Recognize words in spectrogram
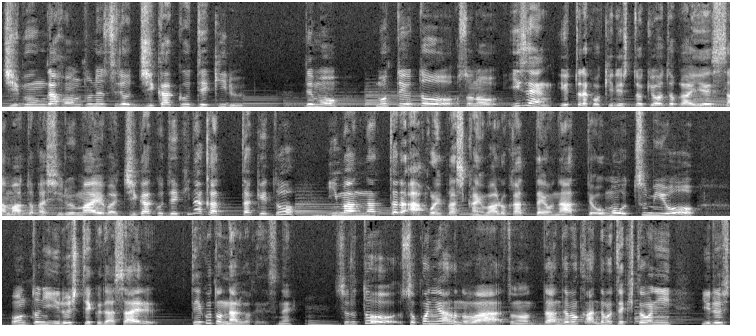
自分が本当にそれを自覚できる。でももっと言うとその以前言ったらこうキリスト教とかイエス様とか知る前は自覚できなかったけど、今になったらあこれ確かに悪かったよなって思う罪を本当に許してくださいっていうことになるわけですね。うんするとそこにあるのはその何でもかんでも適当に許し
